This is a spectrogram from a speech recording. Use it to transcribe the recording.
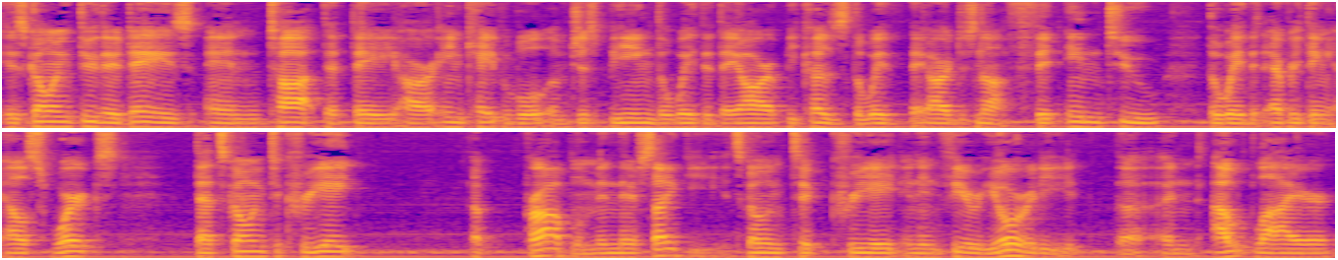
is going through their days and taught that they are incapable of just being the way that they are because the way that they are does not fit into the way that everything else works, that's going to create a problem in their psyche. It's going to create an inferiority, uh, an outlier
